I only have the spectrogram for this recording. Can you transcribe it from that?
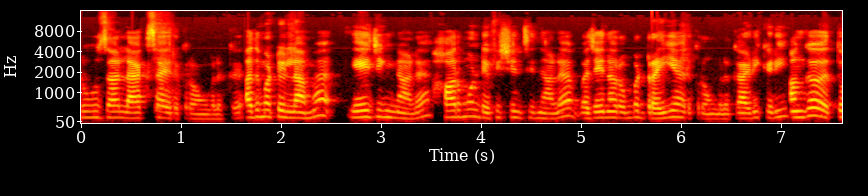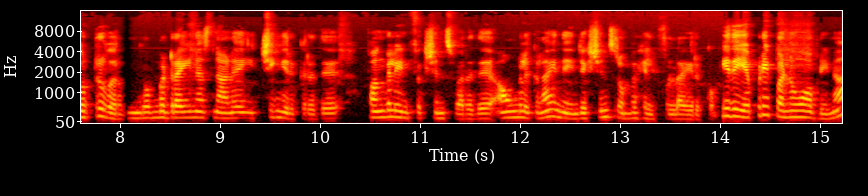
லூஸாக லேக்ஸாக இருக்கிறவங்களுக்கு. அது மட்டும் இல்லாமல் ஏஜிங்னால ஹார்மோன் டெஃபிஷியன்சினால வஜைனா ரொம்ப ட்ரையாக இருக்கிறவங்களுக்கு அடிக்கடி அங்கே தொற்று வரும். ரொம்ப ட்ரைனஸ்னால இச்சிங் இருக்கிறது ஃபங்கல் இன்ஃபெக்ஷன்ஸ் வருது அவங்களுக்குலாம் இந்த இன்ஜெக்ஷன்ஸ் ரொம்ப ஹெல்ப்ஃபுல்லாக இருக்கும். இதை எப்படி பண்ணுவோம் அப்படின்னா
